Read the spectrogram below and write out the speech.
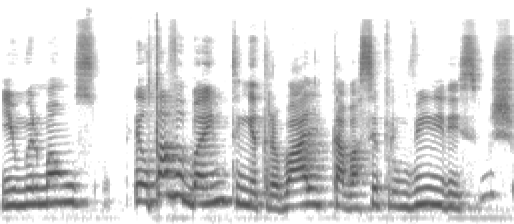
E o meu irmão, ele estava bem, tinha trabalho, estava a ser promovido e disse: Mas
